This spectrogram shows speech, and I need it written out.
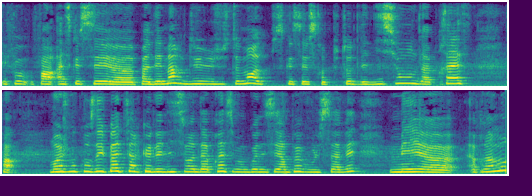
il faut, enfin, est-ce que c'est euh, pas des marques du justement Est-ce que ce serait plutôt de l'édition, de la presse? Enfin, moi, je vous conseille pas de faire que l'édition et la. Si vous me connaissez un peu, vous le savez. Mais euh, vraiment,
